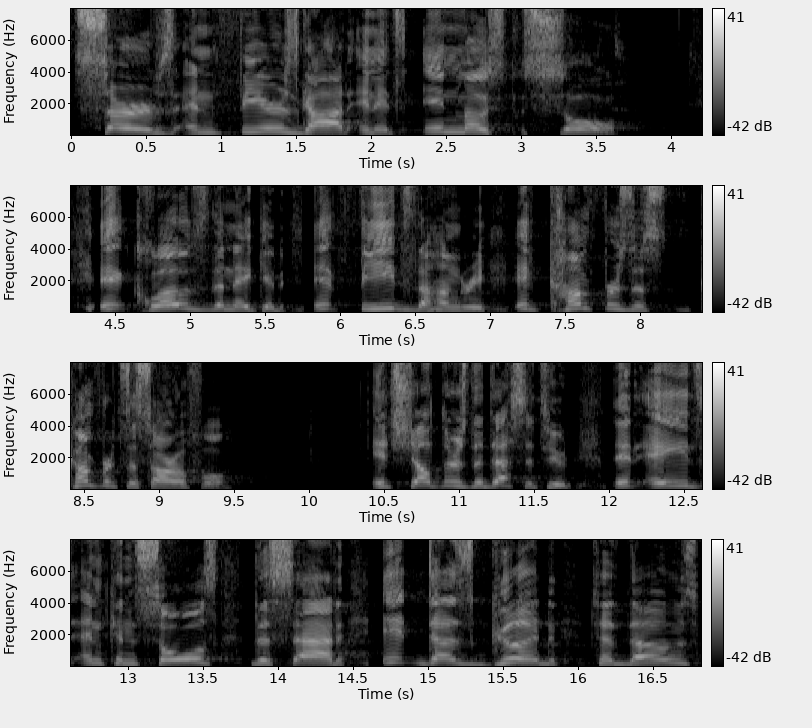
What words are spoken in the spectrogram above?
serves, and fears God in its inmost soul. It clothes the naked. It feeds the hungry. It comforts the, comforts the sorrowful. It shelters the destitute. It aids and consoles the sad. It does good to those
